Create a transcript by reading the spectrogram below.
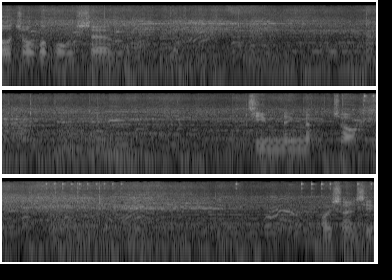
多咗個寶箱，佔領名作，開箱先。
